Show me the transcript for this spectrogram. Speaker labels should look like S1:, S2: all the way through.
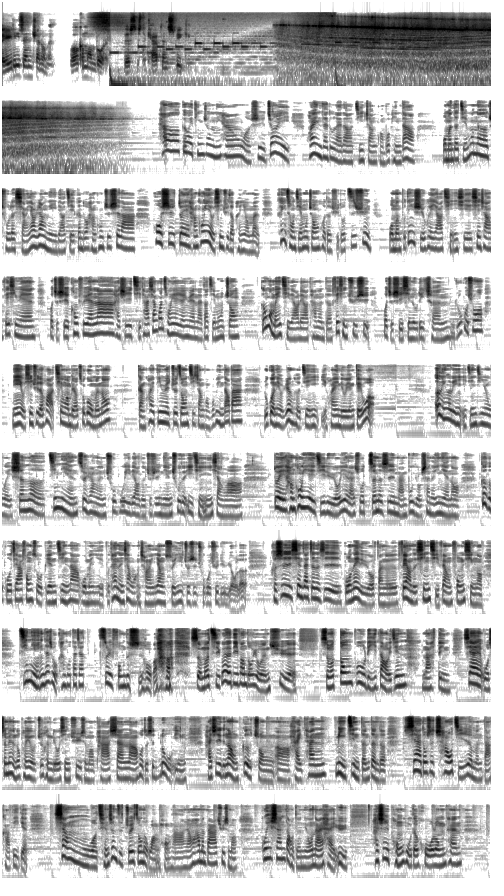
S1: Ladies and gentlemen, welcome on board. This is the captain speaking.
S2: Hello，各位听众，你好，我是 Joy，欢迎再度来到机长广播频道。我们的节目呢，除了想要让你了解更多航空知识啦，或是对航空业有兴趣的朋友们，可以从节目中获得许多资讯。我们不定时会邀请一些线上飞行员，或者是空服员啦，还是其他相关从业人员来到节目中，跟我们一起聊聊他们的飞行趣事，或者是心路历程。如果说你也有兴趣的话，千万不要错过我们哦！赶快订阅追踪机长广播频道吧。如果你有任何建议，也欢迎留言给我。二零二零已经进入尾声了，今年最让人出乎意料的就是年初的疫情影响啦。对航空业以及旅游业来说，真的是蛮不友善的一年哦。各个国家封锁边境，那我们也不太能像往常一样随意就是出国去旅游了。可是现在真的是国内旅游反而非常的新奇，非常风行哦。今年应该是我看过大家最疯的时候吧，什么奇怪的地方都有人去诶。什么东部离岛已经 nothing，现在我身边很多朋友就很流行去什么爬山啦，或者是露营，还是那种各种啊、海滩秘境等等的，现在都是超级热门打卡地点。像我前阵子追踪的网红啊，然后他们大家去什么龟山岛的牛奶海域，还是澎湖的活龙滩，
